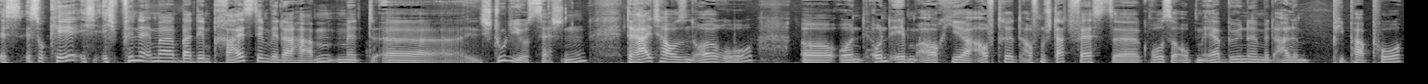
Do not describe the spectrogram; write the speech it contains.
Ist, ist okay. Ich, ich finde immer bei dem Preis, den wir da haben mit äh, Studio-Session, 3000 Euro. Uh, und, und eben auch hier Auftritt auf dem Stadtfest, äh, große Open-Air-Bühne mit allem Pipapo,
